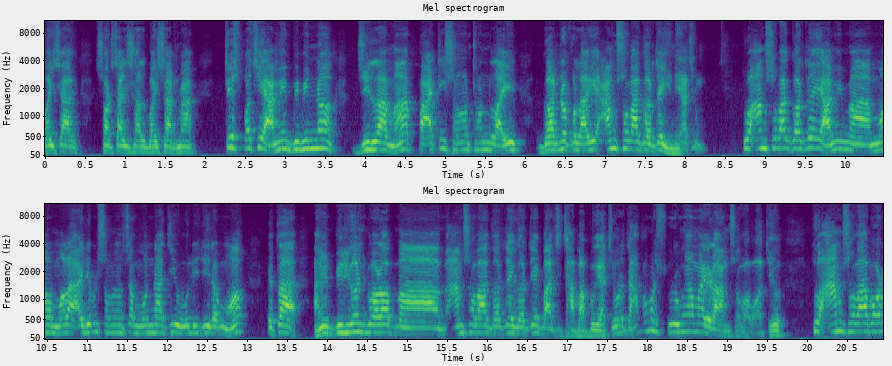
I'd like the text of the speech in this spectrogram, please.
वैशाख सडचालिस साल वैशाखमा त्यसपछि हामी विभिन्न जिल्लामा पार्टी सङ्गठनलाई गर्नको लागि आमसभा गर्दै हिँडेका छौँ त्यो आमसभा गर्दै हामी म मलाई अहिले पनि सम्झाउँछ मुन्नाजी ओलीजी र म यता हामी वीरगन्जबाट अ, आमसभा गर्दै गर्दै बाँचे झापा पुगेका थियौँ र झापामा सुरुङामा एउटा आमसभा भएको थियो। त्यो आमसभाबाट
